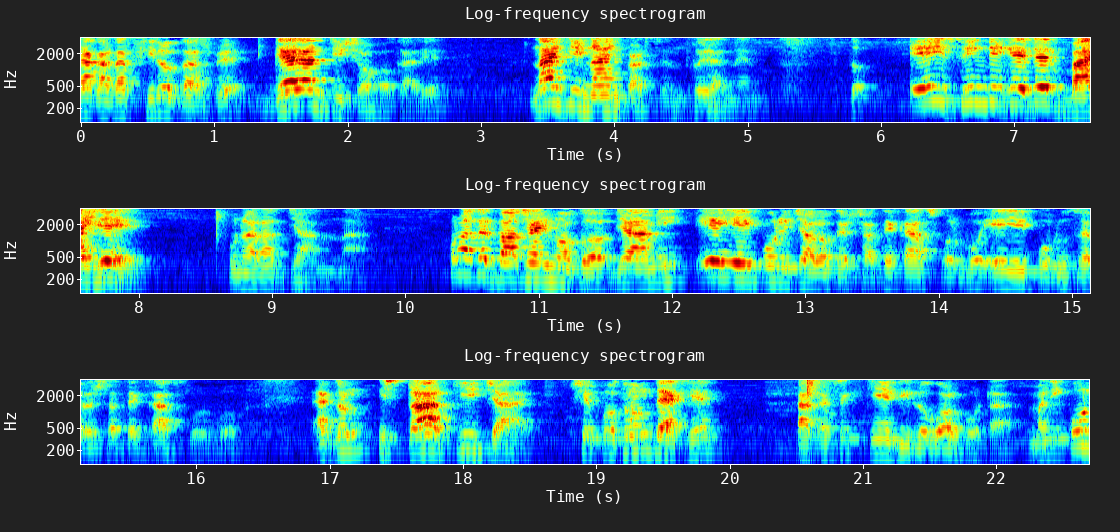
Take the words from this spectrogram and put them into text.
টাকাটা ফেরত আসবে গ্যারান্টি সহকারে নাইনটি নাইন পার্সেন্ট ধরে নেন। তো এই সিন্ডিকেটের বাইরে ওনারা যান না। ওনাদের বাছাই মতো যে আমি এই এই পরিচালকের সাথে কাজ করব, এই এই প্রডিউসারের সাথে কাজ করব। একজন স্টার কি চায়, সে প্রথম দেখে তার কাছে কে দিল গল্পটা মানে কোন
